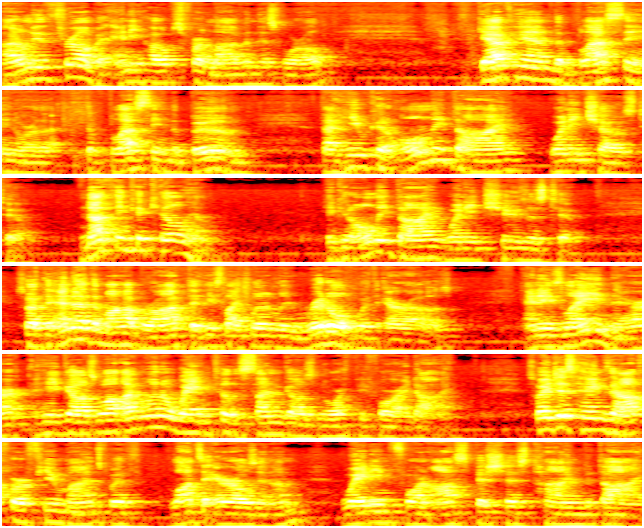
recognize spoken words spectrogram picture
not only the throne, but any hopes for love in this world. Give him the blessing or the, the blessing, the boon, that he could only die when he chose to. Nothing could kill him. He could only die when he chooses to. So at the end of the Mahabharata, he's like literally riddled with arrows. And he's laying there, and he goes, Well, I want to wait until the sun goes north before I die. So he just hangs out for a few months with lots of arrows in him waiting for an auspicious time to die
